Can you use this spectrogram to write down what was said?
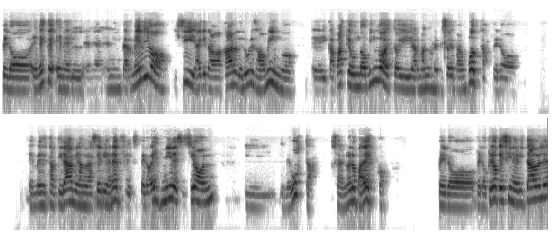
pero en este, en el, en el, intermedio, sí, hay que trabajar de lunes a domingo. Eh, y capaz que un domingo estoy armando un episodio para un podcast, pero en vez de estar tirada mirando una serie de Netflix, pero es mi decisión y, me gusta, o sea, no lo padezco. Pero, pero creo que es inevitable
